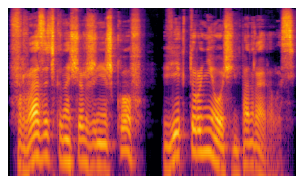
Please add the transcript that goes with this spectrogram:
Фразочка насчет женишков Виктору не очень понравилась.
